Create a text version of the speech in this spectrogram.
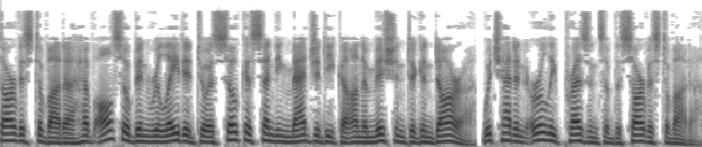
Sarvastivada have also been related to Asoka sending Majjhattika on a mission to Gandhara, which had an early presence of the Sarvastivada.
